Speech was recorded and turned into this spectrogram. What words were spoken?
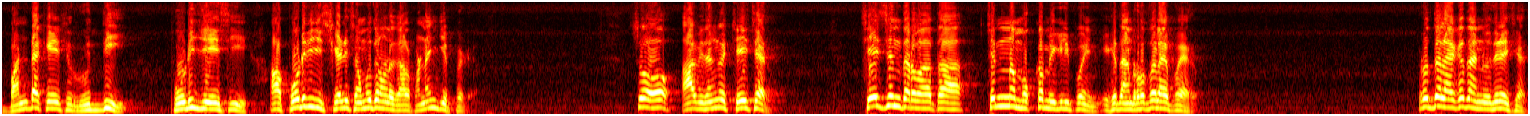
బండకేసి రుద్ది పొడి చేసి ఆ పొడి తీసుకెళ్ళి సముద్రంలో కలపండి అని చెప్పాడు. సో ఆ విధంగా చేశారు. చేసిన తర్వాత చిన్న మొక్క మిగిలిపోయింది. ఇక దాన్ని రుద్దలేకపోయారు. రుద్దలేక దాన్ని వదిలేశారు.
